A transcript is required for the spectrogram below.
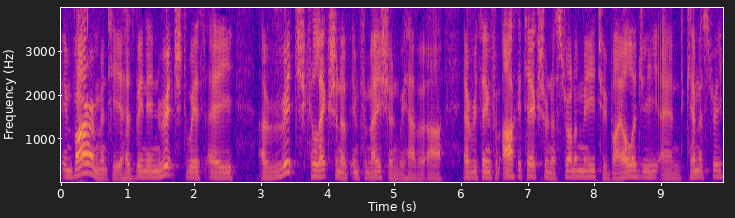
environment here has been enriched with a, a rich collection of information. We have uh, everything from architecture and astronomy to biology and chemistry.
